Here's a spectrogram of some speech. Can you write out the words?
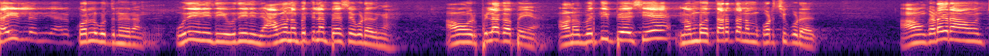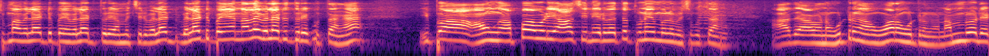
சைடில் இருந்து யாரும் குரல் கொடுத்துனுக்குறாங்க உதயநிதி உதயநிதி அவனை பற்றிலாம் பேசக்கூடாதுங்க. அவன் ஒரு பிள்ளாக்கா பையன். அவனை பற்றி பேசியே நம்ம தரத்தை நம்ம குறைச்சிக்கூடாது அவன் கிடக்குறான் அவன் சும்மா விளையாட்டு பையன் விளையாட்டுத்துறை அமைச்சர் விளையாட்டு விளையாட்டு பையனால விளையாட்டுத்துறை கொடுத்தாங்க. இப்போ அவங்க அப்பாவுடைய ஆசை நிறைவேற்ற துணை முதலமைச்சர் கொடுத்தாங்க. அது அவனை விட்டுருங்க அவன் ஓரம் விட்டுருங்க. நம்மளுடைய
